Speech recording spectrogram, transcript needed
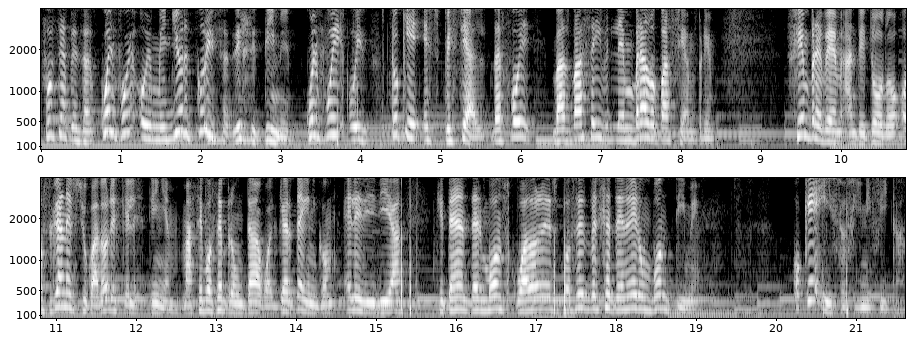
fosse a pensar qual foi a melhor coisa desse time, qual foi o toque especial, foi, vai ser lembrado para sempre. Sempre vem, ante todo, os grandes jogadores que eles tinham, mas se você perguntar a qualquer técnico, ele diria que tem ter bons jogadores, você precisa ter um bom time. O que isso significa?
